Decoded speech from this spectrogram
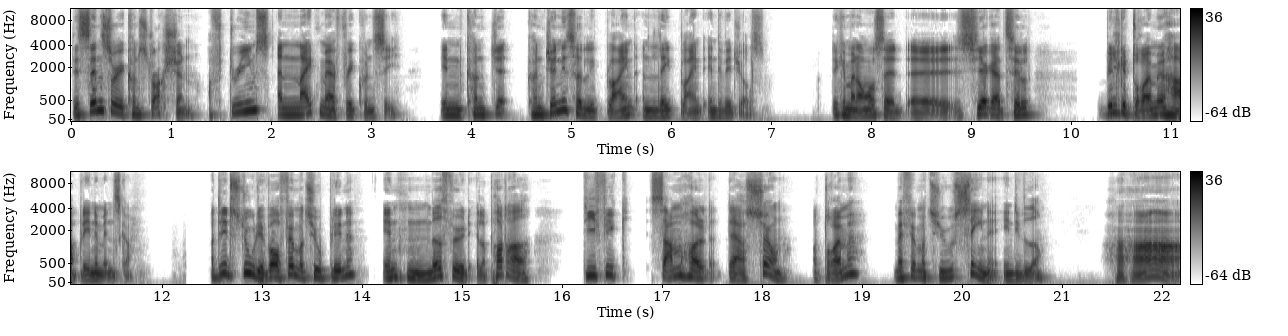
The sensory construction of dreams and nightmare frequency in conge- congenitally blind and late blind individuals. Det kan man oversætte øh, cirka til, hvilke drømme har blinde mennesker. Og det er et studie, hvor 25 blinde, enten medfødt eller pådraget, de fik sammenholdt deres søvn og drømme med 25 sene individer. Haha.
